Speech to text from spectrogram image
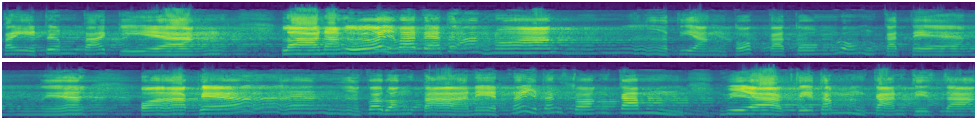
ไตเติมตาเกียงลานางเอ้ยว่าแต่ทางนองเตียงตกกะตรงลงกะแตงเนี่ยปากแผ ก็ดวงตาเนตรในทั้งสองกำเวียกสิทำการสิสร้าง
